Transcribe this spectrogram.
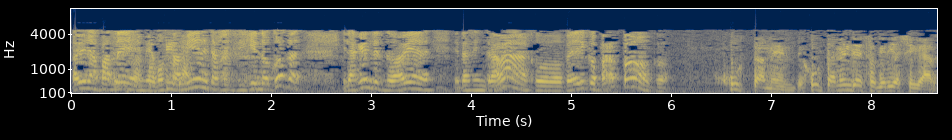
Hay una pandemia, vos también estás exigiendo cosas y la gente todavía está sin trabajo. Federico, para poco. Justamente, justamente a eso quería llegar.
